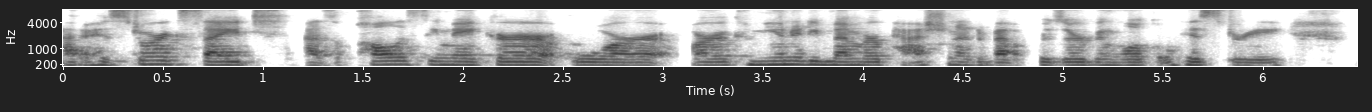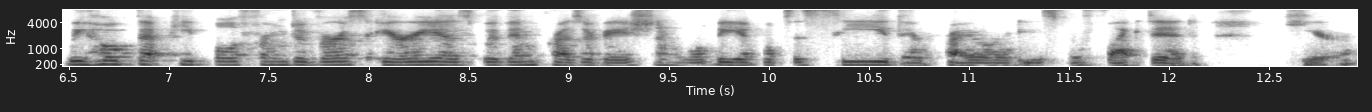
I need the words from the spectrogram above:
at a historic site, as a policymaker, or are a community member passionate about preserving local history, we hope that people from diverse areas within preservation will be able to see their priorities reflected here.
